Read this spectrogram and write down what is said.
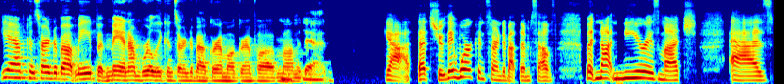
Yeah, I'm concerned about me, but man, I'm really concerned about grandma, grandpa, mom, mm-hmm. and dad. Yeah, that's true. They were concerned about themselves, but not near as much as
